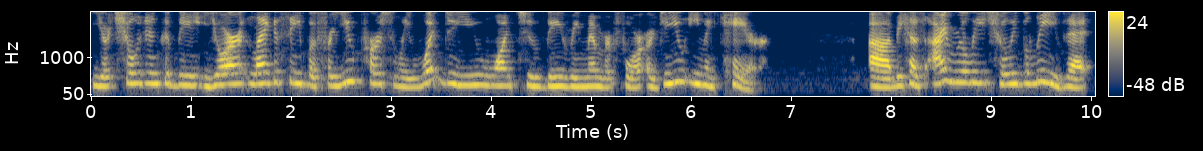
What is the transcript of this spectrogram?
your children could be your legacy, but for you personally, what do you want to be remembered for, or do you even care? Uh, because I really, truly believe that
